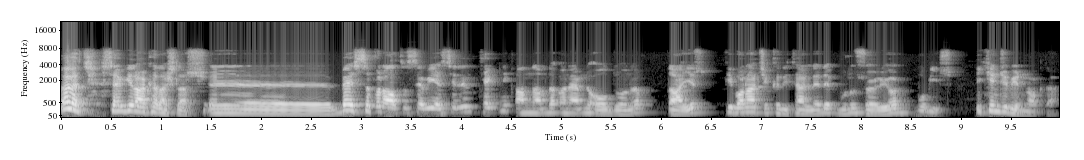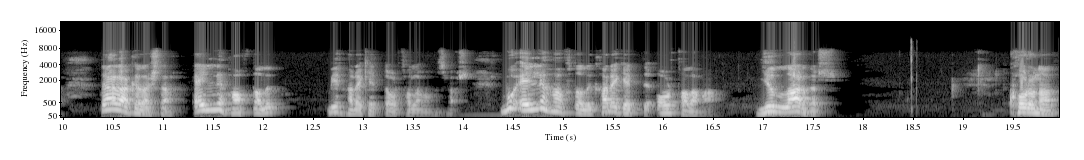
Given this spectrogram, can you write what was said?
Evet sevgili arkadaşlar 5.06 seviyesinin teknik anlamda önemli olduğunu dair Fibonacci kriterleri bunu söylüyor bu bir. İkinci bir nokta. Değerli arkadaşlar 50 haftalık bir hareketli ortalamamız var. Bu 50 haftalık hareketli ortalama yıllardır korunan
